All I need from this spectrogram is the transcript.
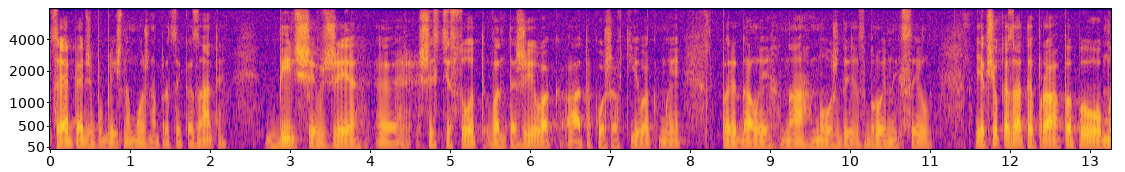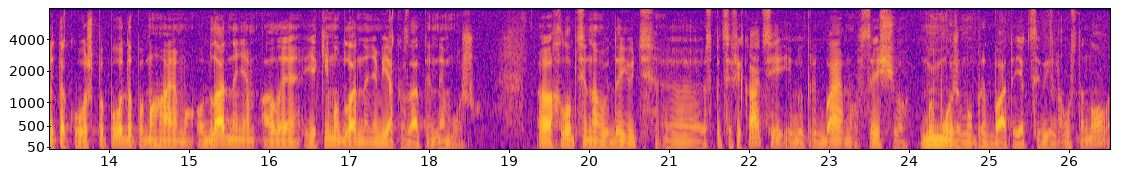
це опять же публічно можна про це казати. Більше вже е, 600 вантажівок, а також автівок ми передали на нужди Збройних сил. Якщо казати про ППО, ми також ППО допомагаємо обладнанням, але яким обладнанням я казати не можу. Е, Хлопці нам видають е, специфікації, і ми придбаємо все, що ми можемо придбати як цивільна установа,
